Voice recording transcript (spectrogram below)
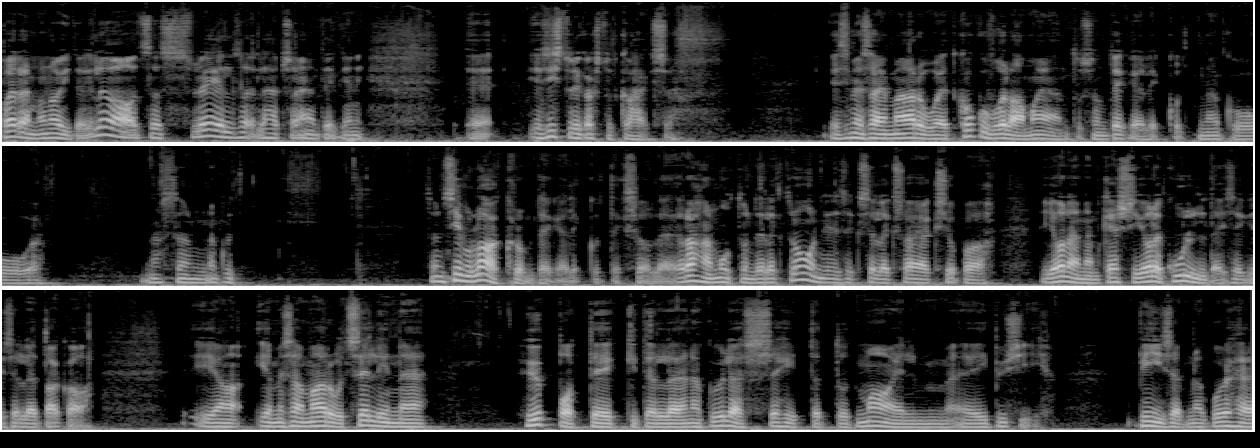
parem on hoida lõa otsas veel, läheb sajandeid ja siis tuli kaks tuhat kaheksa. Ja siis me saime aru, et kogu võlamajandus on tegelikult nagu noh, see on nagu see on simulaakrum tegelikult, eks ole, raha on muutunud elektrooniliseks selleks ajaks juba, ei ole enam cash'i, ei ole kulda isegi selle taga. Ja, ja me saame aru, et selline hüpoteekidele nagu üles ehitatud maailm ei püsi. piisab nagu ühe,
